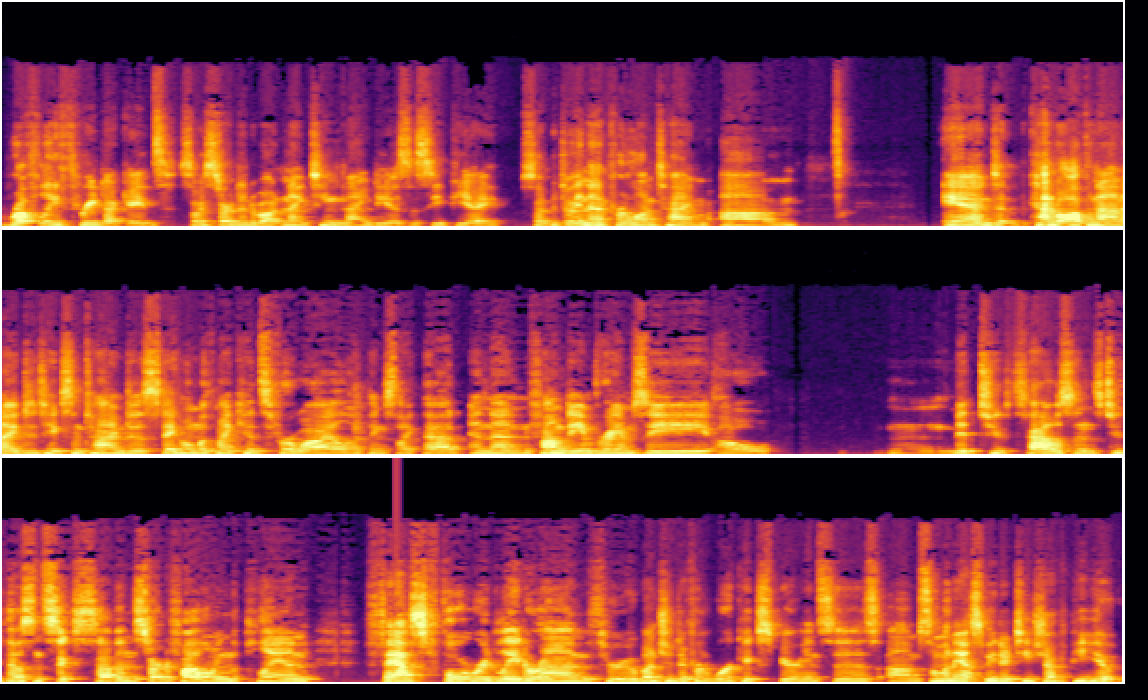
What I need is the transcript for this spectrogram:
roughly three decades. So I started about 1990 as a CPA. So I've been doing that for a long time. Um, and kind of off and on, I did take some time to stay home with my kids for a while and things like that. And then found Dave Ramsey, oh, mm, mid 2000s, 2006, 7, started following the plan. Fast forward later on through a bunch of different work experiences, um, someone asked me to teach FPU.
